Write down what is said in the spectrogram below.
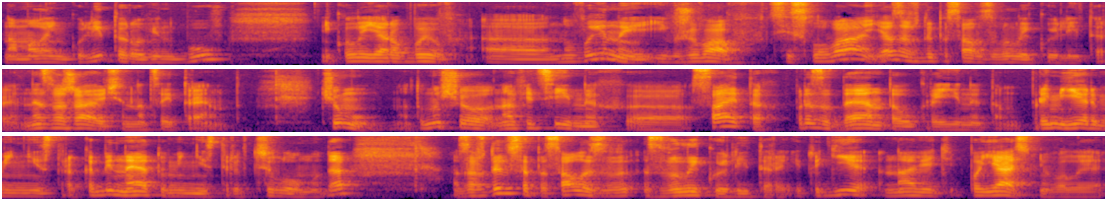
на маленьку літеру він був. І коли я робив е, новини і вживав ці слова, я завжди писав з великої літери, незважаючи на цей тренд. Чому? Тому що на офіційних е, сайтах президента України, там, прем'єр-міністра, кабінету міністрів в цілому, да, завжди все писалось з, з великої літери. І тоді навіть пояснювали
